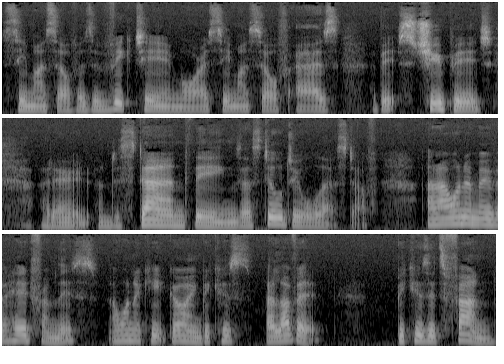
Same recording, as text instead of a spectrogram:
see myself as a victim or I see myself as a bit stupid. I don't understand things. I still do all that stuff. And I want to move ahead from this. I want to keep going because I love it, because it's fun.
